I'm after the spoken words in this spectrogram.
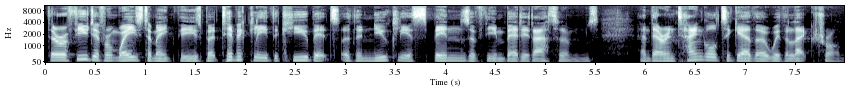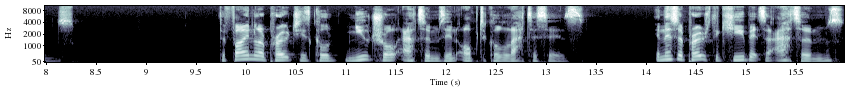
There are a few different ways to make these, but typically the qubits are the nuclear spins of the embedded atoms, and they're entangled together with electrons. The final approach is called neutral atoms in optical lattices. In this approach, the qubits are atoms,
